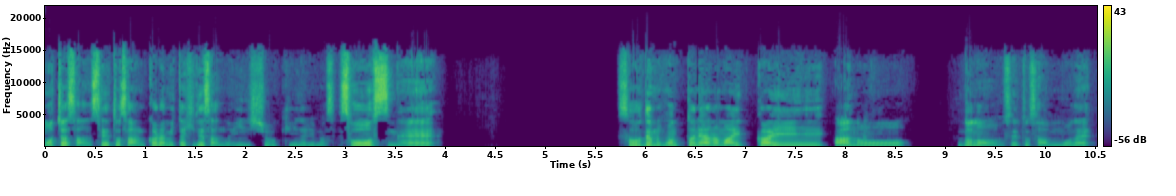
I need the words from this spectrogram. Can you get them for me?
もちゃさん、生徒さんから見たヒデさんの印象気になります。そうっすね。そう、でも本当にあの、毎回、あの、どの生徒さんもね、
